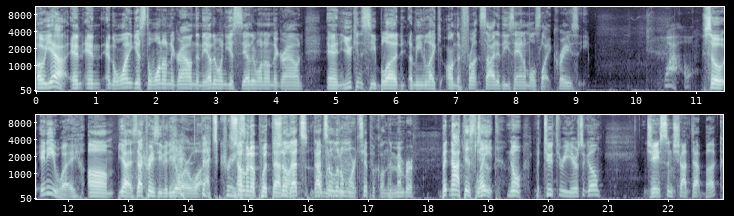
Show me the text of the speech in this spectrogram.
Oh yeah, and and and the one gets the one on the ground, then the other one gets the other one on the ground, and you can see blood. I mean, like on the front side of these animals, like crazy. Wow. So anyway, um, yeah, is that crazy video or what? That's crazy. I'm gonna put that. so on. that's I'm that's a little more typical. And remember, but not this two- late. No, but two three years ago, Jason shot that buck.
